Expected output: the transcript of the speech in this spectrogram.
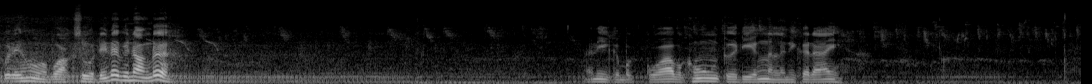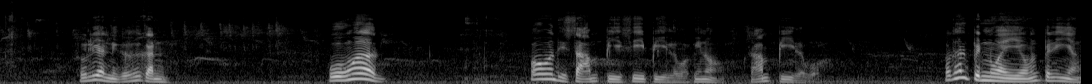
ผู้ใดหัวบอกสูตรนี้ได้พี่น้องเด้ออันนี้ก็บักกัวบักฮุ้งเกลือเดียงนั่นแหละนี่ก็ได้ทุเรียนนี่ก็คือกันปลูกว่าเพราะมันที่สามปีสี่ปีแล้ววะพี่น้องสามปีแล้ววะเพราะท่านเป็นหน่วยอยู่มันเป็นอีหยัง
